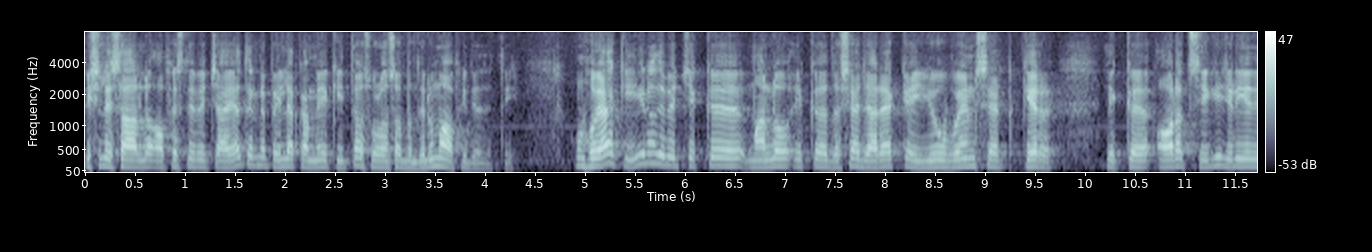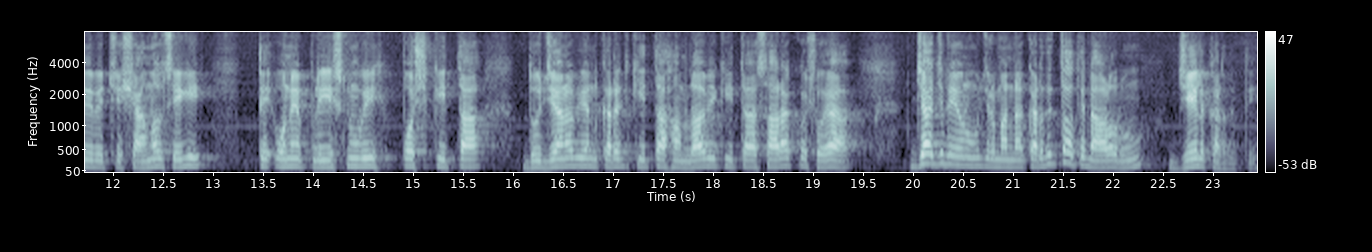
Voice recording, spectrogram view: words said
ਪਿਛਲੇ ਸਾਲ ਆਫਿਸ ਦੇ ਵਿੱਚ ਆਇਆ ਤੇ ਇਹਨੇ ਪਹਿਲਾ ਕੰਮ ਇਹ ਕੀਤਾ 1600 ਬੰਦੇ ਨੂੰ ਮਾਫੀ ਦੇ ਦਿੱਤੀ। ਹੁਣ ਹੋਇਆ ਕੀ? ਇਹਨਾਂ ਦੇ ਵਿੱਚ ਇੱਕ, ਮੰਨ ਲਓ ਇੱਕ ਦੱਸਿਆ ਜਾ ਰਿਹਾ ਕਿ ਯੂਵਨ ਸੈਟ ਕਿਰ ਇੱਕ ਔਰਤ ਸੀਗੀ ਜਿਹੜੀ ਇਹਦੇ ਵਿੱਚ ਸ਼ਾਮਲ ਸੀਗੀ ਤੇ ਉਹਨੇ ਪੁਲਿਸ ਨੂੰ ਵੀ ਪੁਸ਼ ਕੀਤਾ। ਦੂਜਿਆਂ ਨੂੰ ਵੀ ਇਨਕਰੇਜ ਕੀਤਾ, ਹਮਲਾ ਵੀ ਕੀਤਾ, ਸਾਰਾ ਕੁਝ ਹੋਇਆ। ਜੱਜ ਨੇ ਉਹਨੂੰ ਜੁਰਮਾਨਾ ਕਰ ਦਿੱਤਾ ਤੇ ਨਾਲ ਉਹਨੂੰ ਜੇਲ੍ਹ ਕਰ ਦਿੱਤੀ।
